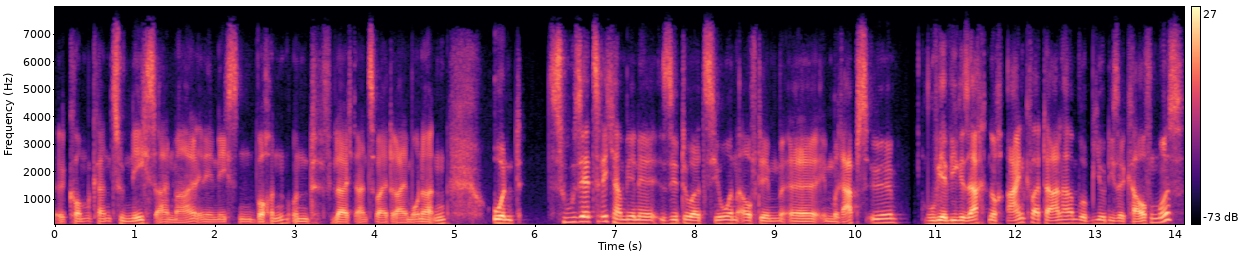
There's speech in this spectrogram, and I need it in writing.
äh, kommen kann, zunächst einmal in den nächsten Wochen und vielleicht ein, zwei, drei Monaten. Und zusätzlich haben wir eine Situation auf dem, äh, im Rapsöl, wo wir, wie gesagt, noch ein Quartal haben, wo Biodiesel kaufen muss.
